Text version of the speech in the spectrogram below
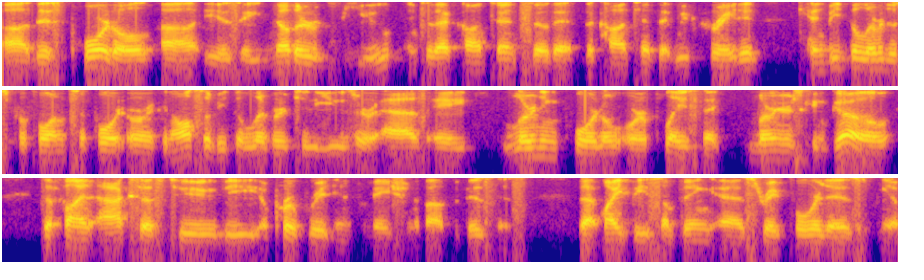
uh, this portal uh, is another view into that content so that the content that we've created can be delivered as performance support or it can also be delivered to the user as a learning portal or a place that learners can go to find access to the appropriate information about the business. That might be something as straightforward as you know,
